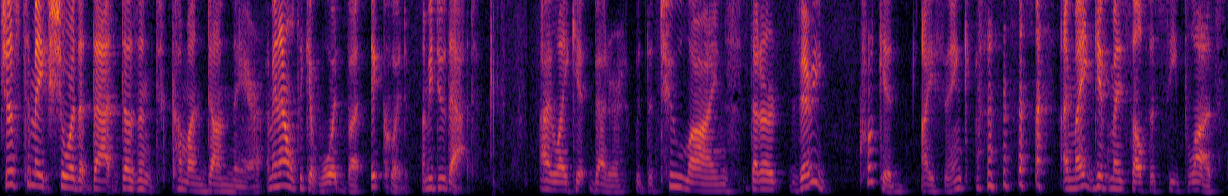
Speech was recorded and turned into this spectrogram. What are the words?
just to make sure that that doesn't come undone there. I mean, I don't think it would, but it could. Let me do that. I like it better with the two lines that are very crooked, I think. I might give myself a C+. plus.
